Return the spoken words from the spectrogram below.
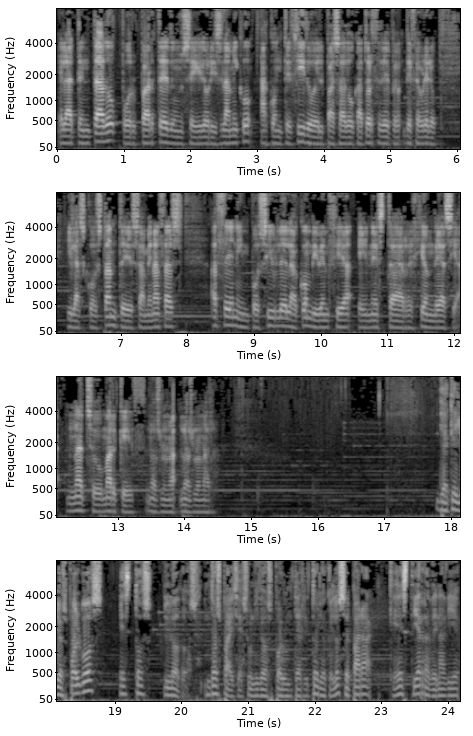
El atentado por parte de un seguidor islámico acontecido el pasado 14 de febrero y las constantes amenazas hacen imposible la convivencia en esta región de Asia. Nacho Márquez nos, lo narra. De aquellos polvos estos lodos, dos países unidos por un territorio que los separa, que es tierra de nadie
